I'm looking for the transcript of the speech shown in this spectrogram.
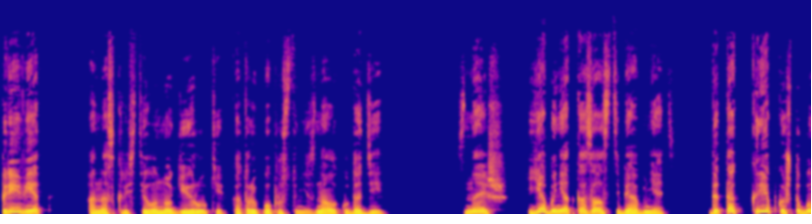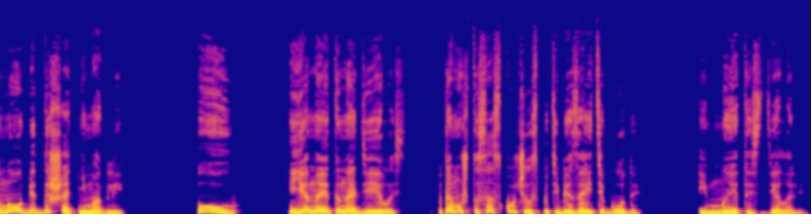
«Привет!» Она скрестила ноги и руки, которые попросту не знала, куда деть. «Знаешь, я бы не отказалась тебя обнять. Да так крепко, чтобы мы обе дышать не могли. О, я на это надеялась, потому что соскучилась по тебе за эти годы. И мы это сделали.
